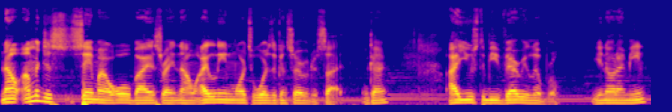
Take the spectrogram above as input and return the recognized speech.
Now I'm gonna just say my whole bias right now. I lean more towards the conservative side. Okay. I used to be very liberal. You know what I mean?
